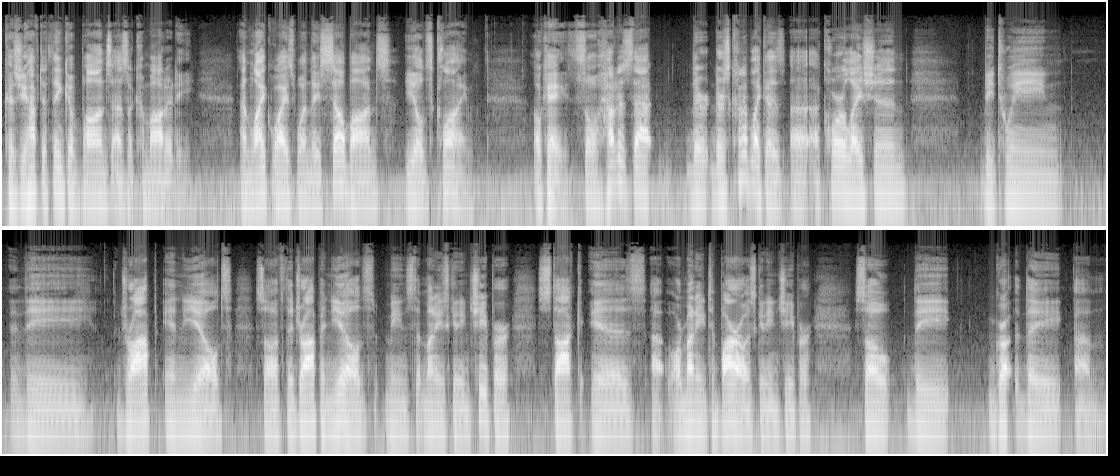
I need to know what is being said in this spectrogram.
because you have to think of bonds as a commodity. And likewise, when they sell bonds, yields climb. Okay, so how does that? There, there's kind of like a, a, a correlation between the drop in yields. So if the drop in yields means that money is getting cheaper, stock is uh, or money to borrow is getting cheaper. So the the um,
